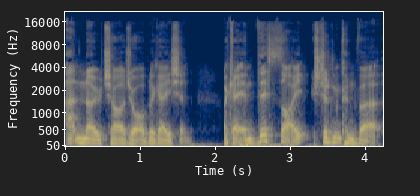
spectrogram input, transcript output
at no charge or obligation. Okay, and this site shouldn't convert.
